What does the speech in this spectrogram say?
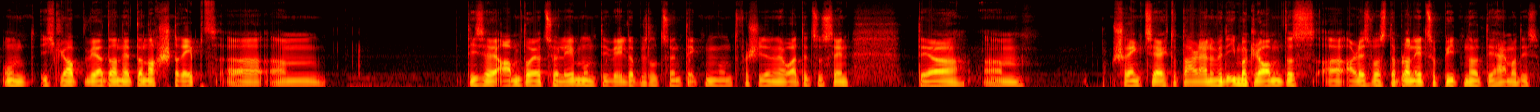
Und ich glaube, wer da nicht danach strebt, äh, ähm, diese Abenteuer zu erleben und die Welt ein bisschen zu entdecken und verschiedene Orte zu sehen, der ähm, schränkt sie eigentlich total ein und wird immer glauben, dass äh, alles, was der Planet zu bieten hat, die Heimat ist.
